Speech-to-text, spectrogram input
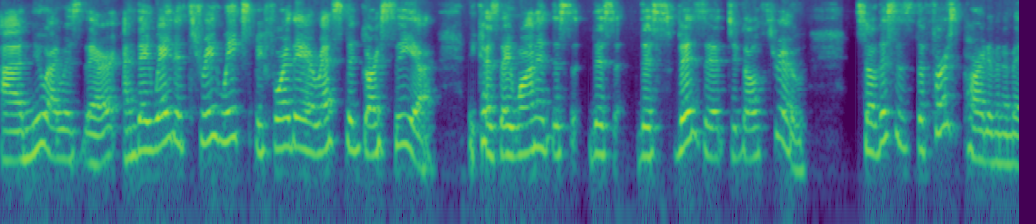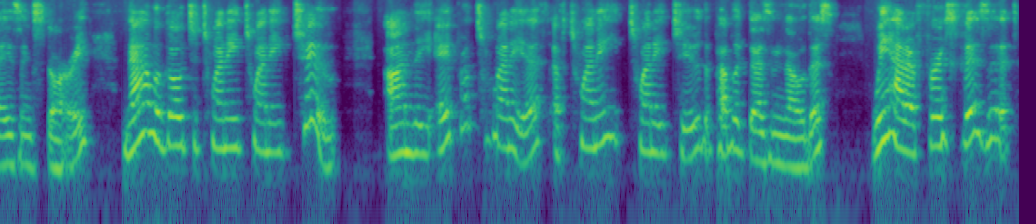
uh, knew I was there, and they waited three weeks before they arrested Garcia because they wanted this this this visit to go through. So this is the first part of an amazing story. Now we'll go to 2022. On the April 20th of 2022, the public doesn't know this, we had our first visit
